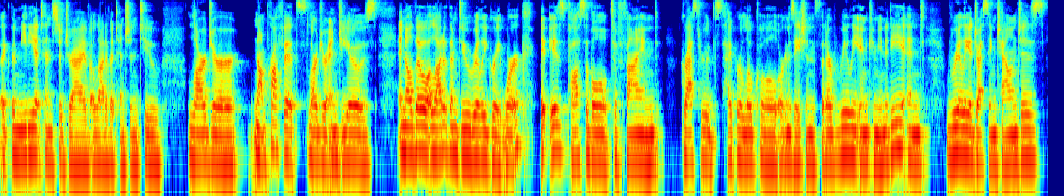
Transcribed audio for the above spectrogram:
Like the media tends to drive a lot of attention to larger nonprofits, larger NGOs. And although a lot of them do really great work, it is possible to find grassroots, hyper local organizations that are really in community and really addressing challenges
